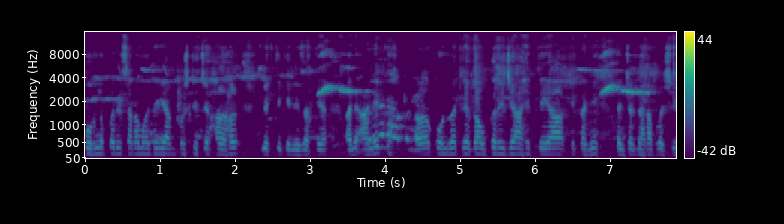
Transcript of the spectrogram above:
पूर्ण परिसरामध्ये या गोष्टीची हळहळ व्यक्त केली जाते. आणि अनेक कोंडव्यातले गावकरी जे आहेत ते या ठिकाणी त्यांच्या घरापाशी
